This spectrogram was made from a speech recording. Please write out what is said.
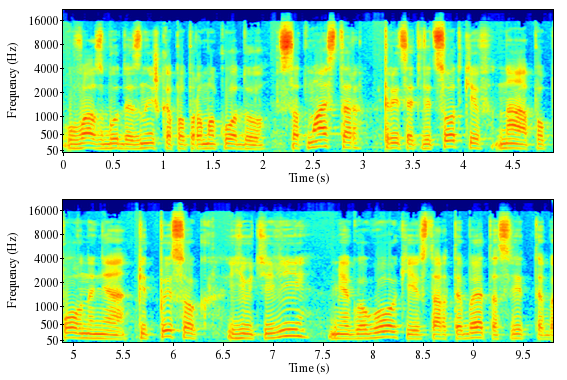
у вас буде знижка по промокоду SATMASTER 30% на поповнення підписок UTV, Megogo, Kyivstar TB та Світ ТБ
